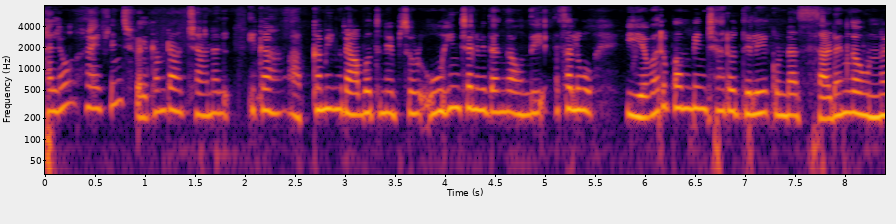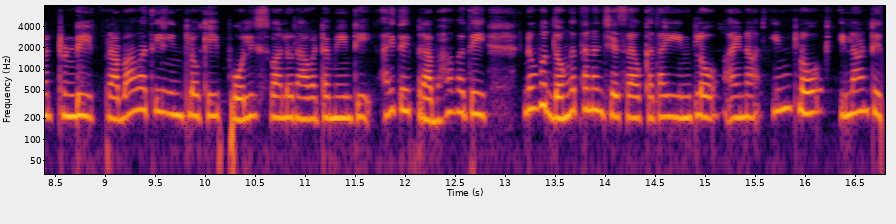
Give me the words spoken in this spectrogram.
Hello hi friends. Welcome to our channel. ఇక అప్కమింగ్ రాబోతున్న ఎపిసోడ్ ఊహించని విధంగా ఉంది. అసలు ఎవరు పంపించారో తెలియకుండా సడన్గా ఉన్నట్టుండి ప్రభావతి ఇంట్లోకి పోలీస్ వాళ్ళు రావటం ఏంటి? అయితే ప్రభావతి నువ్వు దొంగతనం చేశావు కదా ఈ ఇంట్లో. అయినా ఇంట్లో ఇలాంటి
